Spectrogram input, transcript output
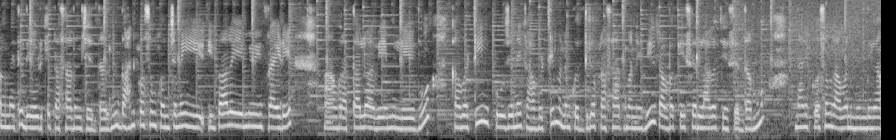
మనమైతే దేవుడికి ప్రసాదం చేద్దాం. దానికోసం కొంచెమే ఇవాళ ఏమి ఫ్రైడే వ్రతాలు అవి ఏమి లేవు. కాబట్టి పూజనే కాబట్టి మనం కొద్దిగా ప్రసాదం అనేది రవ్వ కేసరి లాగా చేసేద్దాము. దానికోసం రవ్వను ముందుగా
